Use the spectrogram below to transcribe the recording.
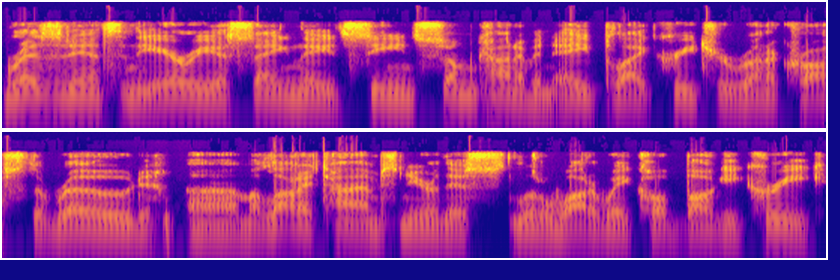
residents in the area saying they had seen some kind of an ape like creature run across the road, um, a lot of times near this little waterway called Boggy Creek.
